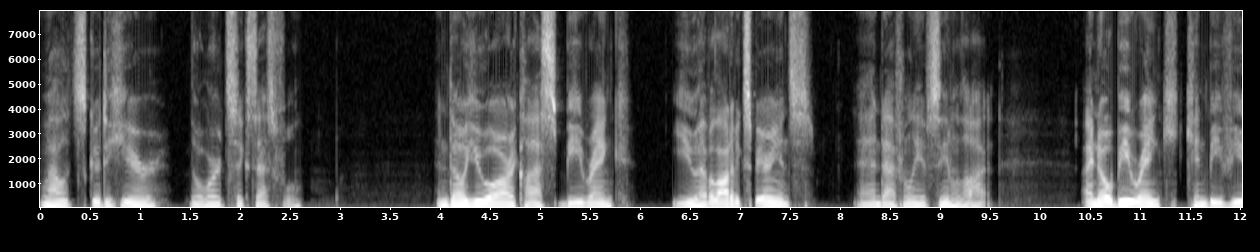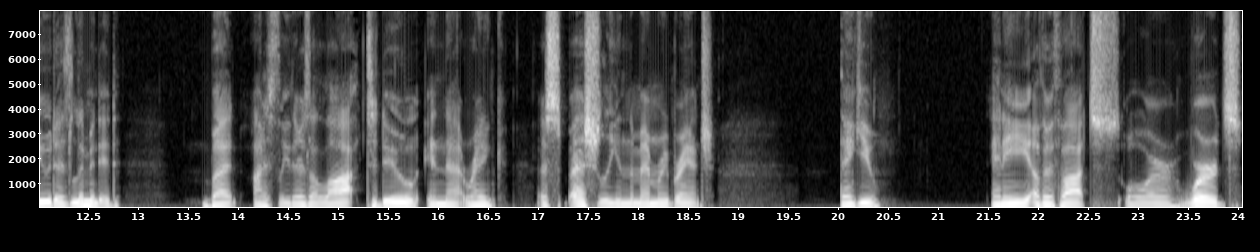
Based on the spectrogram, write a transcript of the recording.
Well, it's good to hear the word successful. And though you are a Class B rank, you have a lot of experience and definitely have seen a lot. I know B rank can be viewed as limited, but honestly, there's a lot to do in that rank, especially in the memory branch. Thank you. Any other thoughts or words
